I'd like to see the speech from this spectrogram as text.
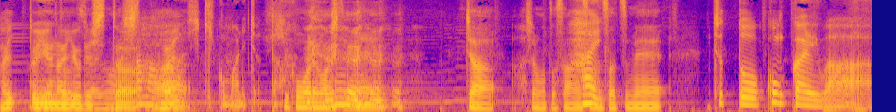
はいはいという内容でした。はい。引き込まれちゃった。引き。込まれましたね。じゃあ橋本さんはい。3冊目、ちょっと今回は、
